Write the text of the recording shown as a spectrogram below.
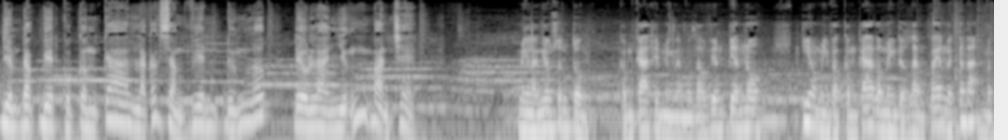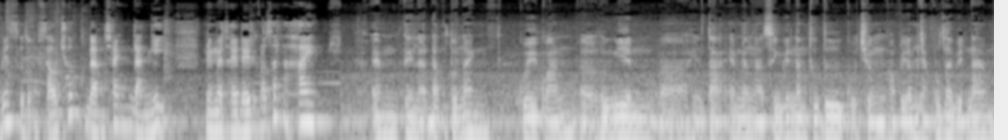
Điểm đặc biệt của cầm ca là các giảng viên đứng lớp đều là những bạn trẻ. Mình là Nghiêm Xuân Tùng, cầm ca thì mình là một giáo viên piano. Khi mà mình vào cầm ca và mình được làm quen với các bạn mà biết sử dụng sáo trúc, đàn tranh, đàn nhị, mình mới thấy đấy nó rất là hay. Em tên là Đặng Tuấn Anh, quê quán ở Hưng Yên và hiện tại em đang là sinh viên năm thứ tư của trường Học viện Âm nhạc Quốc gia Việt Nam.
